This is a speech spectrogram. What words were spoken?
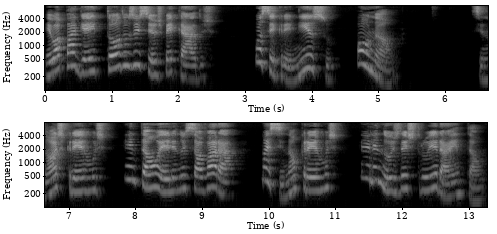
Eu apaguei todos os seus pecados. Você crê nisso ou não? Se nós crermos, então Ele nos salvará, mas se não crermos, Ele nos destruirá então.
